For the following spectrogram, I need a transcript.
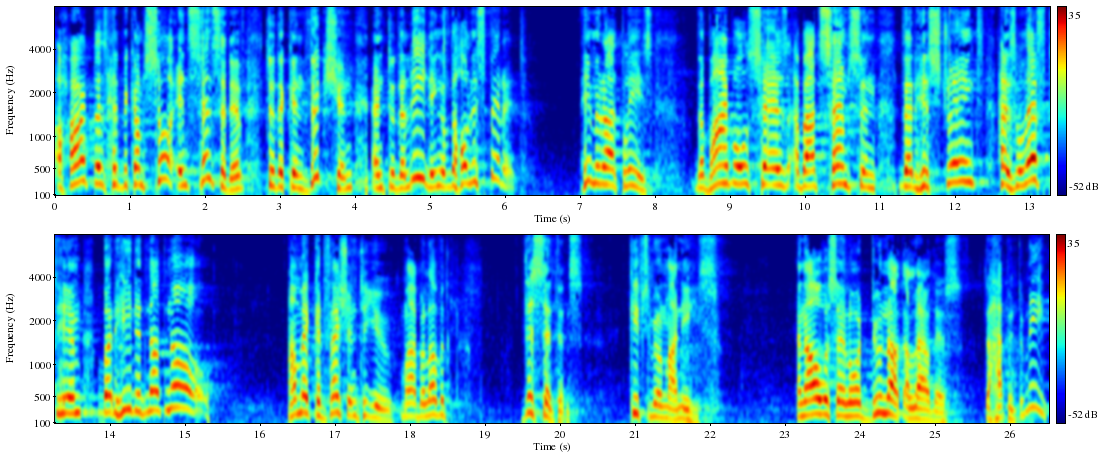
a heart that had become so insensitive to the conviction and to the leading of the Holy Spirit. Hear me right, please. The Bible says about Samson that his strength has left him, but he did not know. I'll make confession to you, my beloved. This sentence keeps me on my knees. And I always say, Lord, do not allow this to happen to me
